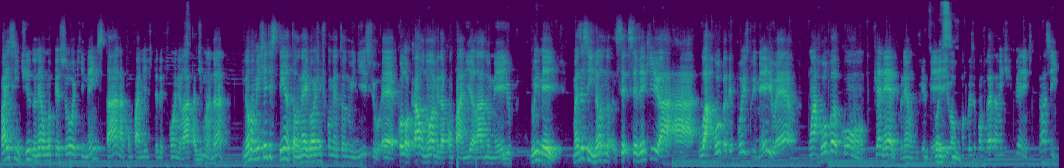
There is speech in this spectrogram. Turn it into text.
Faz sentido, né? Uma pessoa que nem está na companhia de telefone lá, está te mandando, Normalmente eles tentam, né, igual a gente comentou no início, é, colocar o nome da companhia lá no meio do e-mail. Mas assim, você vê que a, a, o arroba depois do e-mail é um arroba com genérico, né? Um Gmail, alguma coisa completamente diferente. Então, assim,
